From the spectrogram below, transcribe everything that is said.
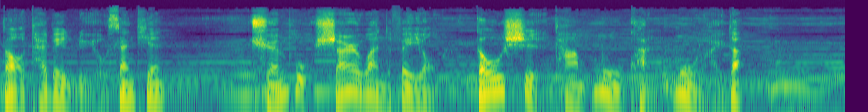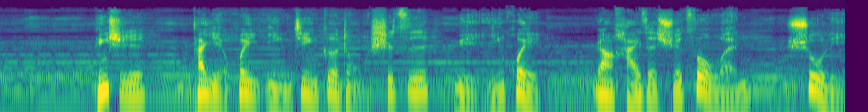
到台北旅游三天。全部十二万的费用都是他募款募来的。平时他也会引进各种师资与淫会，让孩子学作文、数理、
